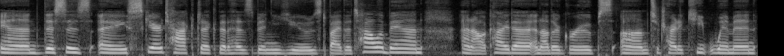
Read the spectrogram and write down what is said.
And this is a scare tactic that has been used by the Taliban and Al Qaeda and other groups um, to try to keep women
